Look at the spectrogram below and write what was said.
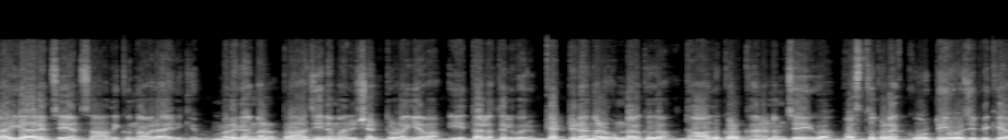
കൈകാര്യം ചെയ്യാൻ സാധിക്കുന്നവരായിരിക്കും. മൃഗങ്ങൾ പ്രാചീന മനുഷ്യൻ തുടങ്ങിയവ ഈ തലത്തിൽ വരും. കെട്ടിടങ്ങൾ ഉണ്ടാക്കുക ധാതുക്കൾ ഖനനം ചെയ്യുക വസ്തുക്കളെ കൂട്ടി യോജിപ്പിക്കുക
